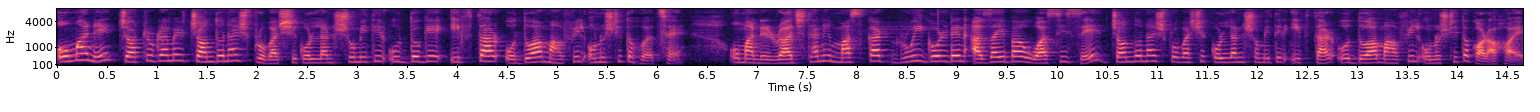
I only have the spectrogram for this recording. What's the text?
ওমানে চট্টগ্রামের চন্দনাইশ প্রবাসী কল্যাণ সমিতির উদ্যোগে ইফতার ও দোয়া মাহফিল অনুষ্ঠিত হয়েছে। ওমানের রাজধানী মাস্কাট রুই গোল্ডেন আজাইবা ওয়াসিসে চন্দনাইশ প্রবাসী কল্যাণ সমিতির ইফতার ও দোয়া মাহফিল অনুষ্ঠিত করা হয়।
